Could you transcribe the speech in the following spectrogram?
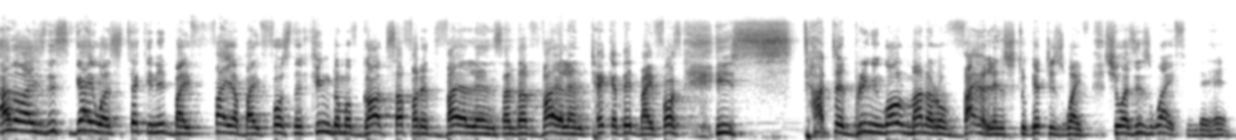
Otherwise, this guy was taking it by fire, by force. The kingdom of God suffereth violence, and the violent taketh it by force. He started bringing all manner of violence to get his wife. She was his wife in the head.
